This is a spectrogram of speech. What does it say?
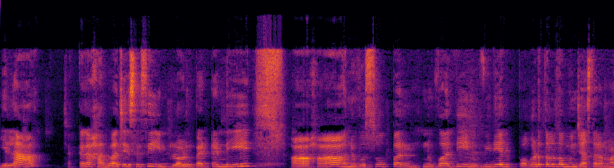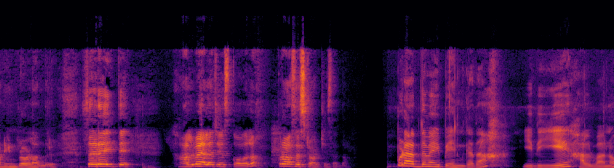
ఇలా చక్కగా హల్వా చేసేసి ఇంట్లోకి పెట్టండి. ఆహా నువ్వు సూపర్. నువ్వు అది నువ్వు ఇది అని పొగడతలతో ముంచేస్తారనమాట ఇంట్లో వాళ్ళందరూ సరే అయితే హల్వా ఎలా చేసుకోవాలో ప్రాసెస్ స్టార్ట్ చేసేద్దాం. ఇప్పుడు అర్థమైపోయింది కదా? ఇది ఏ హల్వానో?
